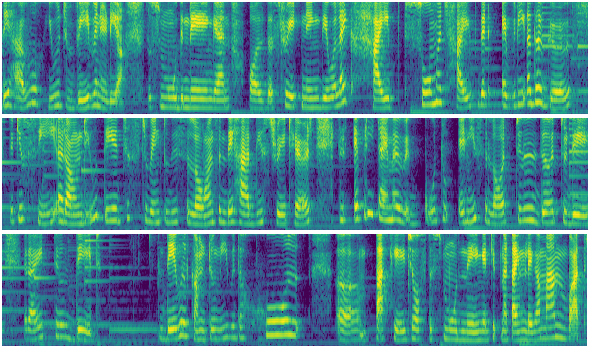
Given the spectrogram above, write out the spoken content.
they have a huge wave in india. So smoothing and all the straightening they were like hyped so much hype that every other girl that you see around you they just went to these salons and they had these straight hairs. And every time i go to any salon till the today right till date they will come to me with a whole package of the smoothening and कितना टाइम लगेगा मैम बात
